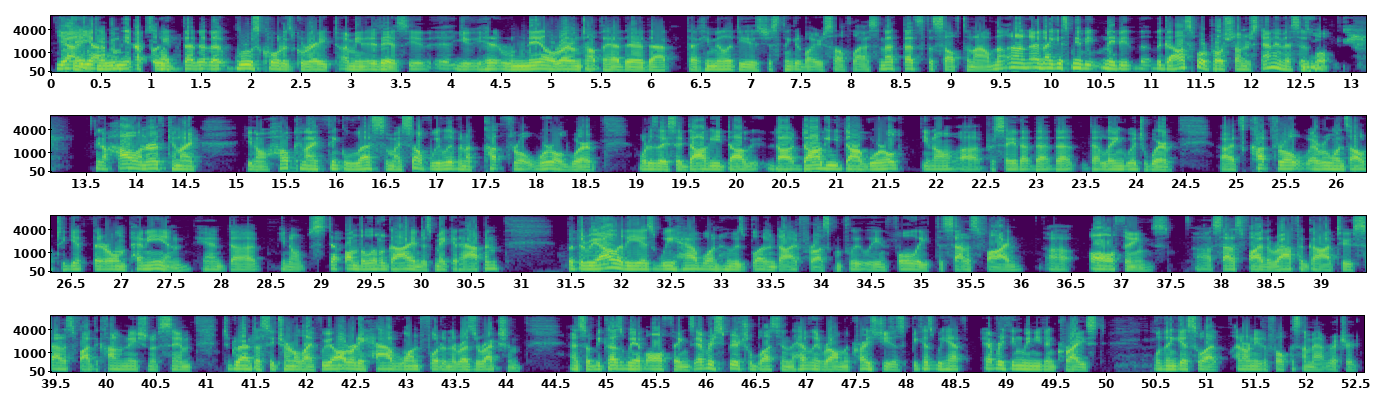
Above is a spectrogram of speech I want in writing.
yeah, yeah, I mean, absolutely. That, that, that, Lewis quote is great. I mean, it is. You, you hit nail right on top of the head there. That that humility is just thinking about yourself less, and that that's the self denial. And I guess maybe maybe the, the gospel approach to understanding this is mm-hmm. well, you know, how on earth can I, you know, how can I think less of myself? We live in a cutthroat world where, what does they say, dog eat dog, dog, dog eat dog world. You know, uh, per se that that that that language where uh, it's cutthroat. Everyone's out to get their own penny and and uh, you know step on the little guy and just make it happen. But the reality is, we have one who has bled and died for us completely and fully to satisfy uh, all things, uh, satisfy the wrath of God, to satisfy the condemnation of sin, to grant us eternal life. We already have one foot in the resurrection. And so, because we have all things, every spiritual blessing in the heavenly realm in Christ Jesus, because we have everything we need in Christ, well, then guess what? I don't need to focus on Matt Richard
